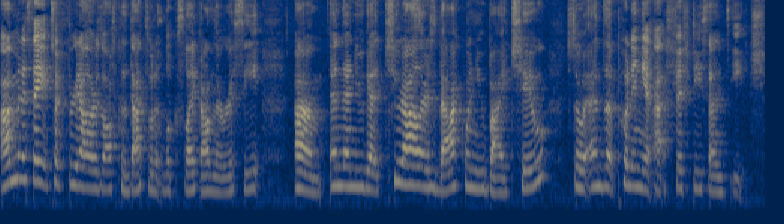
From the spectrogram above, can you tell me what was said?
I'm going to say it took $3 off because that's what it looks like on the receipt. Um, and then you get $2 back when you buy two. So it ends up putting it at 50 cents each.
